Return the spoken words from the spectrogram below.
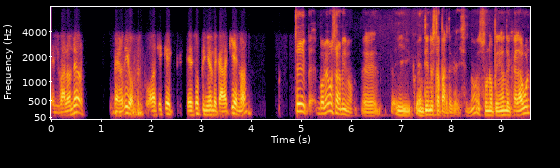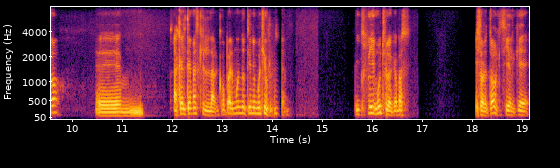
el balón de oro. Pero digo, así que es opinión de cada quien, ¿no? Sí, volvemos a lo mismo. Eh, y entiendo esta parte que dices, ¿no? Es una opinión de cada uno. Eh, acá el tema es que la Copa del Mundo tiene mucha influencia. Influye mucho lo que pasa. Y sobre todo si el que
